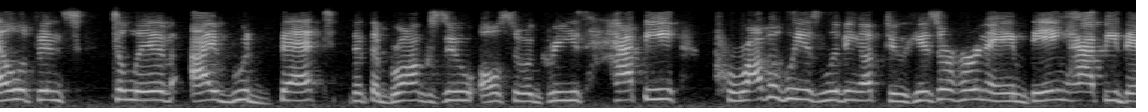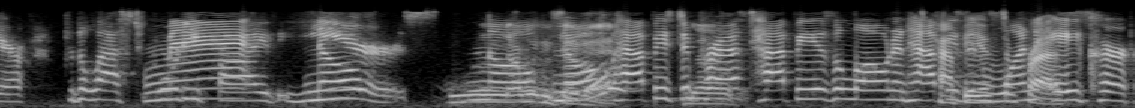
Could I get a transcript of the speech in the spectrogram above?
elephants to live. I would bet that the Bronx Zoo also agrees Happy probably is living up to his or her name, being happy there for the last 45 nah, years. No, no, no. Happy's depressed. No. Happy is alone, and Happy's Happy in one depressed. acre.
